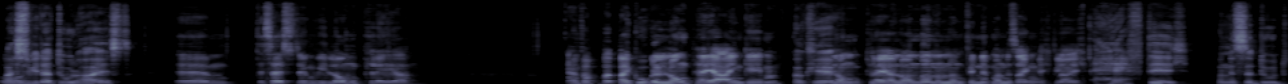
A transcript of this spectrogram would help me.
Weißt Und- du, wie der Dude heißt? Ähm, das heißt irgendwie Longplayer. Einfach bei- Google Longplayer eingeben. Okay. Longplayer London und dann findet man das eigentlich gleich. Heftig. Und ist der Dude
